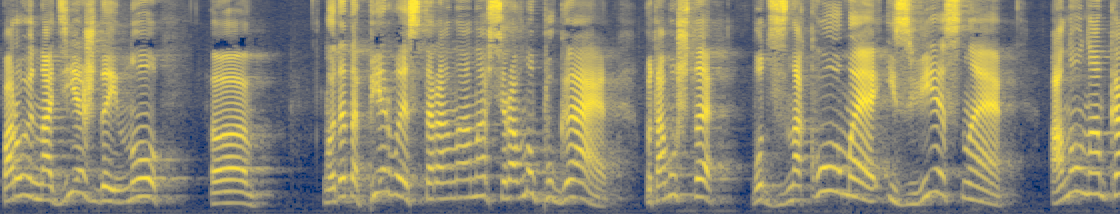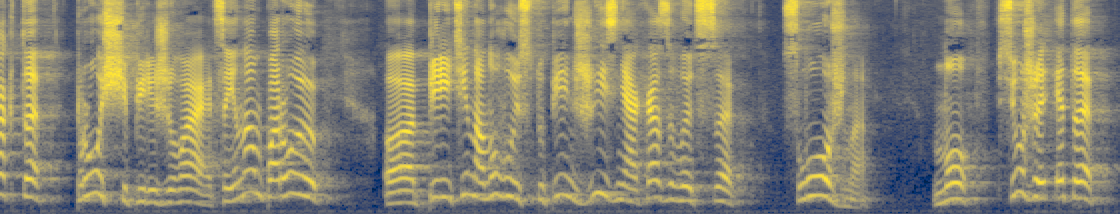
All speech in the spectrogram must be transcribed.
порой надеждой, но э, вот эта первая сторона, она все равно пугает, потому что вот знакомое, известное, оно нам как-то проще переживается. И нам порою э, перейти на новую ступень жизни оказывается сложно. Но все же это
